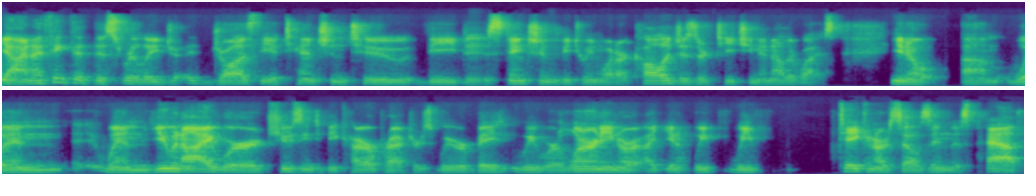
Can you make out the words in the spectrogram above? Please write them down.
Yeah, and I think that this really draws the attention to the distinction between what our colleges are teaching and otherwise. You know, um, when when you and I were choosing to be chiropractors, we were we were learning, or uh, you know, we we've taken ourselves in this path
